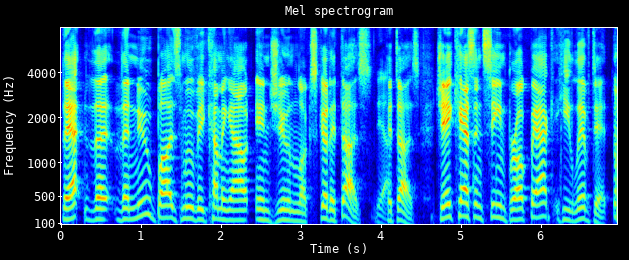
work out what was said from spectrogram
That the the new Buzz movie coming out in June looks good. It does. Yeah. It does. Jake hasn't seen Brokeback. He lived it.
